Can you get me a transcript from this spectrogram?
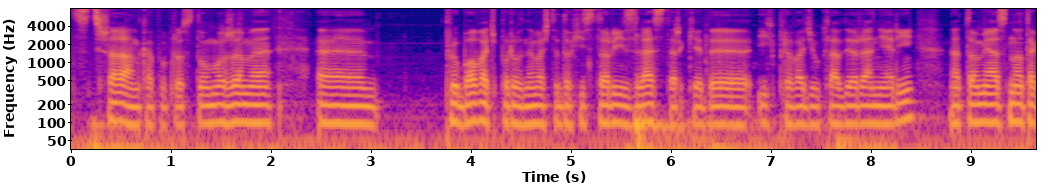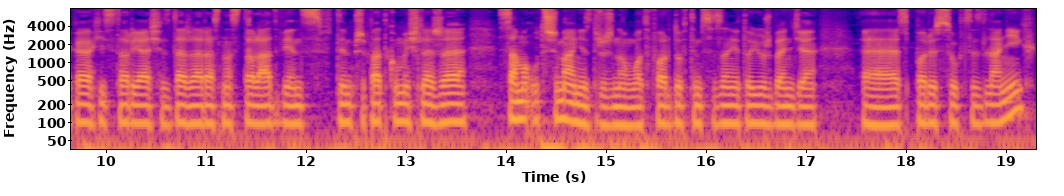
strzelanka po prostu. Możemy próbować porównywać to do historii z Leicester, kiedy ich prowadził Claudio Ranieri. Natomiast no, taka historia się zdarza raz na 100 lat, więc w tym przypadku myślę, że samo utrzymanie z drużyną Watfordu w tym sezonie to już będzie e, spory sukces dla nich.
